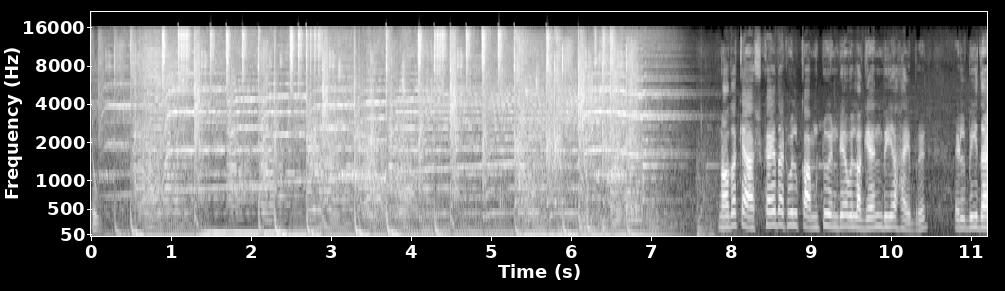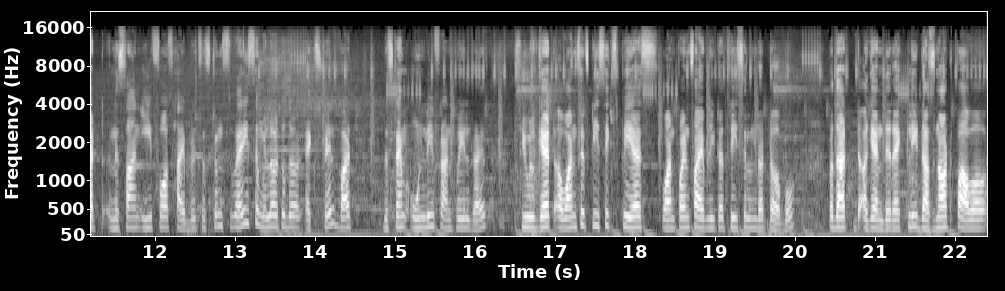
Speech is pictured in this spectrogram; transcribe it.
too. Now the Qashqai that will come to India will again be a hybrid. It will be that Nissan e-Power hybrid systems, very similar to the X-Trail, but this time only front wheel drive. So you will get a 156 PS, 1.5 litre three cylinder turbo, but that again directly does not power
